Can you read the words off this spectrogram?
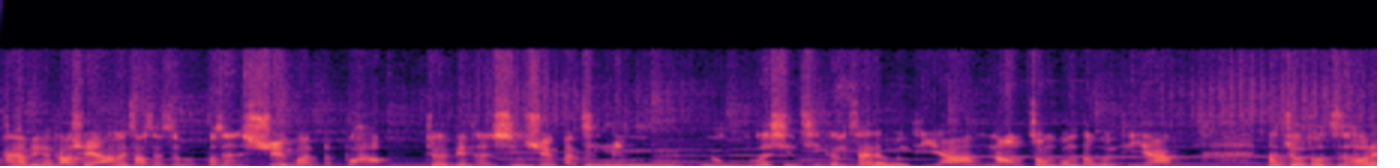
糖尿病跟高血压会造成什么？造成血管的不好，就会变成心血管疾病，或者心肌梗塞的问题啊，脑中风的问题啊。那久坐之后呢？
